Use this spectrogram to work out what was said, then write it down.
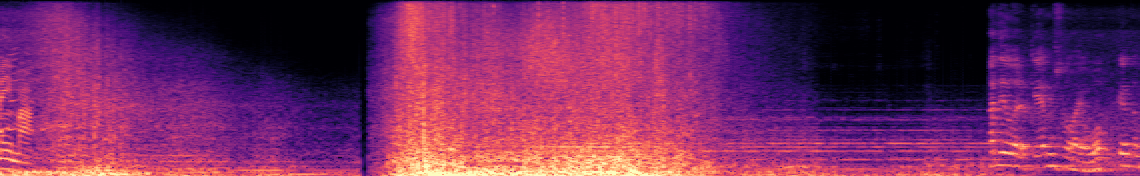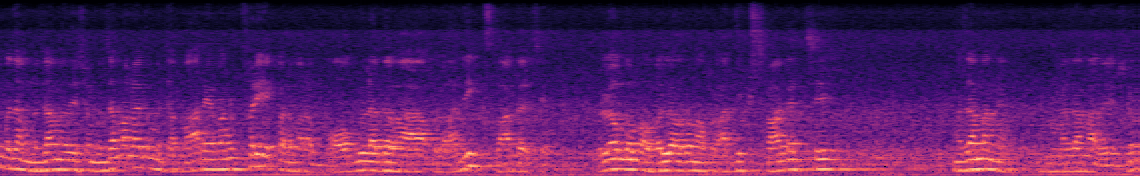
પાણીમાં. કેમ છો? ઓકે તો બધા મજામાં રહેશો. મજામાં રહે તો મજામાં રહેવાનું. ફરી એકવાર અમારા બ્લોગ લગાવવા આપણું હાર્દિક સ્વાગત છે. વ્લોગોમાં વ્લોગોમાં આપણું હાર્દિક સ્વાગત છે. મજામાં ને? મજામાં રહેશો.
